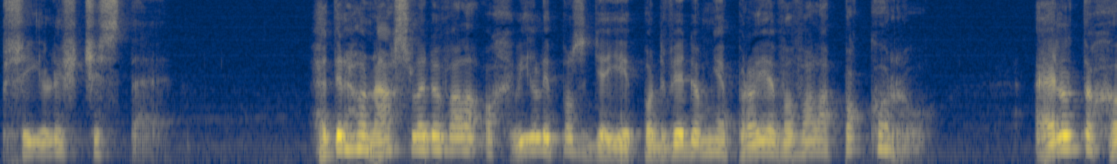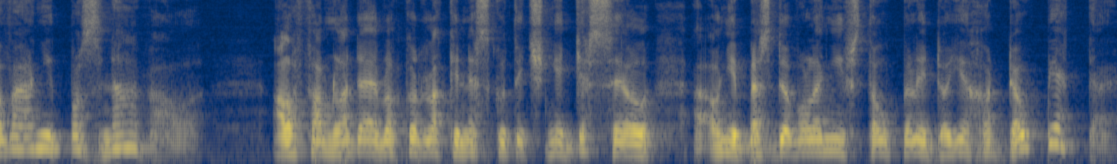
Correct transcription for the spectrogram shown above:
Příliš čisté. Hedr ho následovala o chvíli později, podvědomě projevovala pokoru. Earl to chování poznával. Alfa mladé vlkodlaky neskutečně děsil a oni bez dovolení vstoupili do jeho doupěte.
